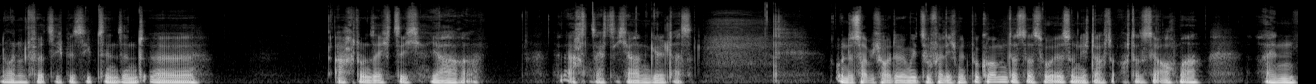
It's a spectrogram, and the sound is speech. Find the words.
49 bis 17 sind äh, 68 Jahre. Seit 68 Jahren gilt das. Und das habe ich heute irgendwie zufällig mitbekommen, dass das so ist. Und ich dachte, ach, das ist ja auch mal ein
